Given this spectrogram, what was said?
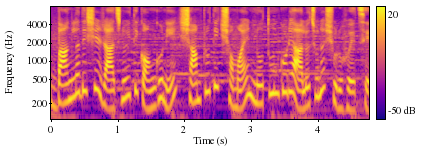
বাংলাদেশের রাজনৈতিক অঙ্গনে সাম্প্রতিক সময়ে নতুন করে আলোচনা শুরু হয়েছে।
